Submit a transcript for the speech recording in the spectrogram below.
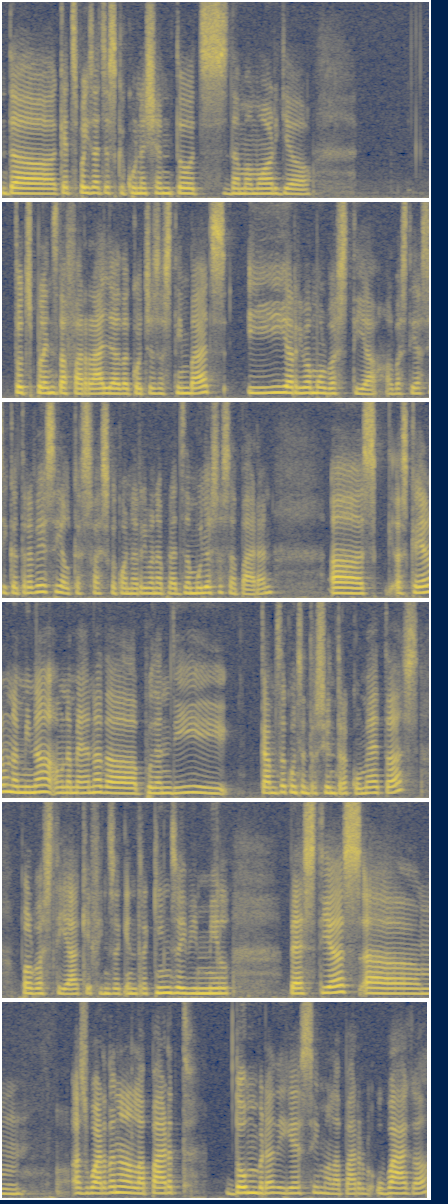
d'aquests paisatges que coneixem tots de memòria, tots plens de ferralla, de cotxes estimbats, i arriba molt bestiar. El bestiar sí que travessa i el que es fa és que quan arriben a Prats de Molló se separen. Uh, es, es creien una, mina, una mena de, podem dir, camps de concentració entre cometes pel bestiar, que fins a, entre 15 i 20.000 bèsties uh, es guarden a la part d'ombra, diguéssim, a la part obaga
